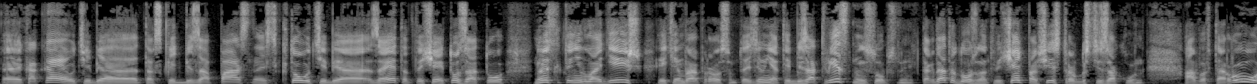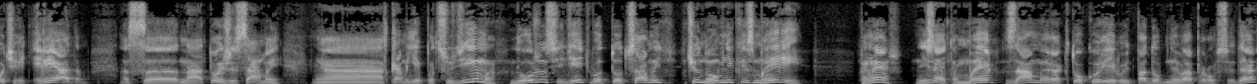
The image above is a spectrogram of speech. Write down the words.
э, какая у тебя, так сказать, безопасность, кто у тебя за это отвечает, то за то. Но если ты не владеешь этим вопросом, то, извини, ты безответственный собственник, тогда ты должен отвечать по всей строгости закона. А во вторую очередь, рядом с, на той же самой скамье подсудимых должен сидеть вот тот самый чиновник из мэрии, Понимаешь? Не знаю, там мэр, замэра, кто курирует подобные вопросы, да?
